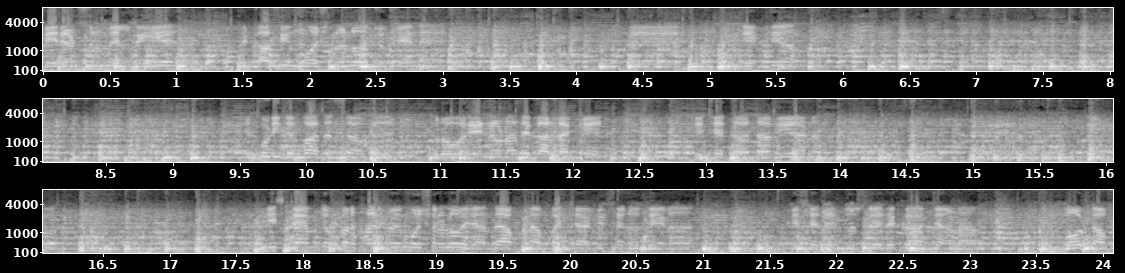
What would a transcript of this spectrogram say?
ਪੇਰੈਂਟਸ ਨੂੰ ਮਿਲ ਰਹੀ ਹੈ ਤੇ ਕਾਫੀ ਇਮੋਸ਼ਨਲ ਹੋ ਚੁੱਕੇ ਨੇ। ਤੇ ਦੇਖਦੇ ਹਾਂ। ਇਹ ਕੁੜੀ ਦੇ ਫਾਦਰ ਸਾਹਿਬ ਰੋ ਰਹੇ ਨੇ, ਉਹਨਾਂ ਦੇ ਗੱਲ ਆ ਕੇ ਪਿੱਛੇ ਦਾਦਾ ਵੀ ਹਨ ਇਸ ਟਾਈਮ ਦੇ ਉੱਪਰ ਹਰ ਕੋਈ ਇਮੋਸ਼ਨਲ ਹੋ ਜਾਂਦਾ, ਆਪਣਾ ਬੱਚਾ ਕਿਸੇ ਨੂੰ ਦੇਣਾ, ਕਿਸੇ ਦੇ ਦੂਸਰੇ ਦੇ ਘਰ ਜਾਣਾ, ਬਹੁਤ ਟਫ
